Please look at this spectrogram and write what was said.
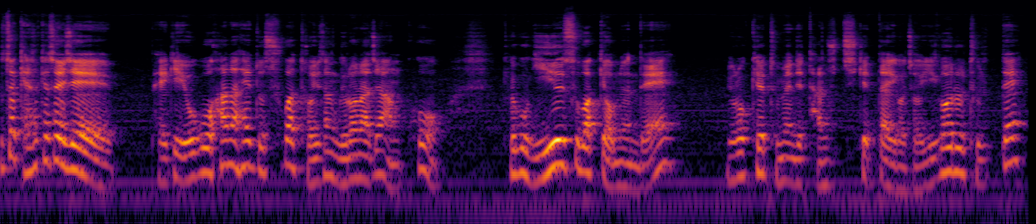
그래서 계속해서 이제 100이 요거 하나 해도 수가 더 이상 늘어나지 않고 결국 2일 수밖에 없는데 이렇게 두면 이제 단수 치겠다 이거죠. 이거를 둘 때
